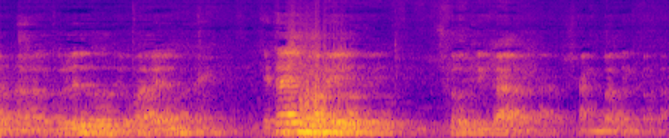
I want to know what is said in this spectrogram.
আপনারা তুলে ধরতে পারেন, এটাই হবে সত্যিকার সাংবাদিকতা।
